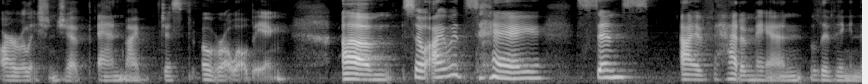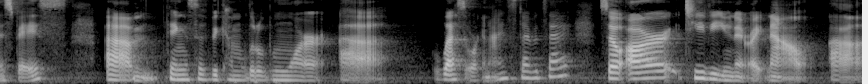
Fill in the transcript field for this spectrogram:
our relationship and my just overall well being. Um, so I would say since I've had a man living in this space, um, things have become a little more uh, less organized, I would say. So our TV unit right now, uh,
